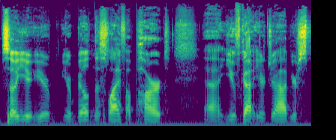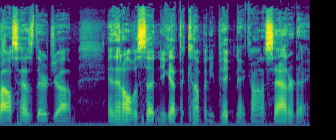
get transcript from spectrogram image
so you, are you're you're building this life apart. Uh, you've got your job, your spouse has their job, and then all of a sudden you got the company picnic on a Saturday.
